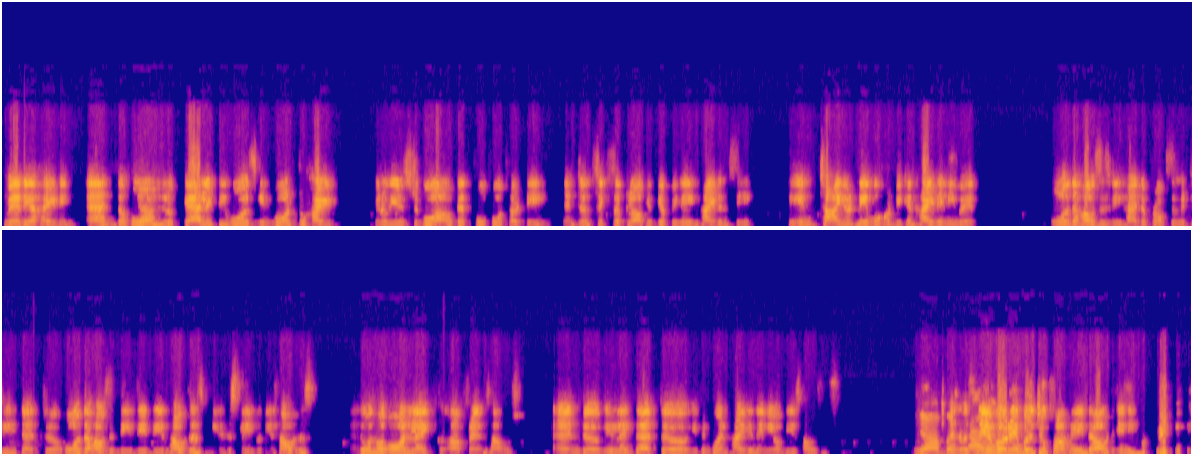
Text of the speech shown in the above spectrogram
where they are hiding. And the whole yeah. locality was involved to hide. You know, we used to go out at 4 4:30 until 6 o'clock if you're playing hide and seek. The entire neighborhood we can hide anywhere. All the houses we had a proximity that uh, all the houses these, these these houses we just label these houses. And those were all like our friend's house. And uh, we like that uh, you can go and hide in any of these houses. Yeah but and I was I never able to find out anybody.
